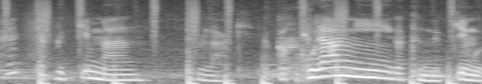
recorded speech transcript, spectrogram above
살짝 느낌만 올라가게. 약간 고양이 같은 느낌으로.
